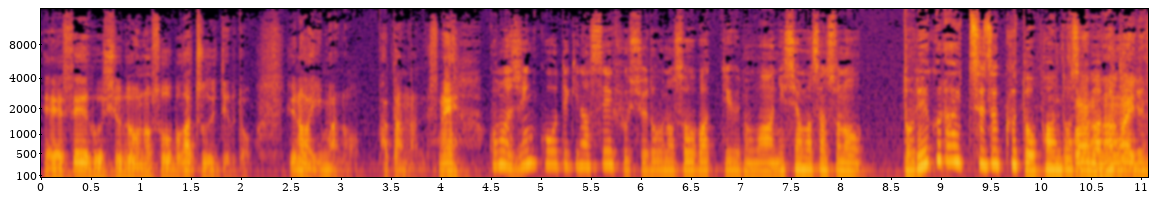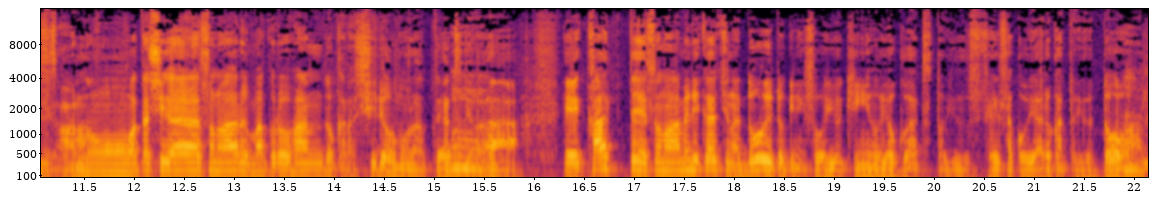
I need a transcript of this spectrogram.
えー、政府主導の相場が続いているというのが今のパターンなんですね。この人工的な政府主導の相場っていうのは、西山さん、そのどれぐらい続くとファンドは見ているんですか？あの私がそのあるマクロファンドから資料をもらったやつでは、えー、えー、かってそのアメリカっていうのはどういう時にそういう金融抑圧という政策をやるかというと、はい、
